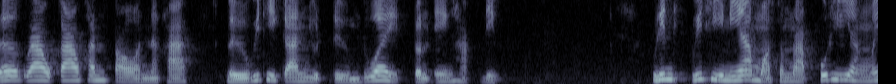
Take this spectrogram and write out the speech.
เลิกเหล้า9 ขั้นตอนนะคะ หรือวิธีการหยุดดื่มด้วยตนเองหักดิบ ววิธีนี้เหมาะสำหรับผู้ที่ยังไม่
